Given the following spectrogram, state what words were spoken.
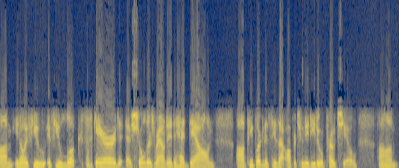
um, you know, if you if you look scared, uh, shoulders rounded, head down, uh, people are going to see that opportunity to approach you. Um,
